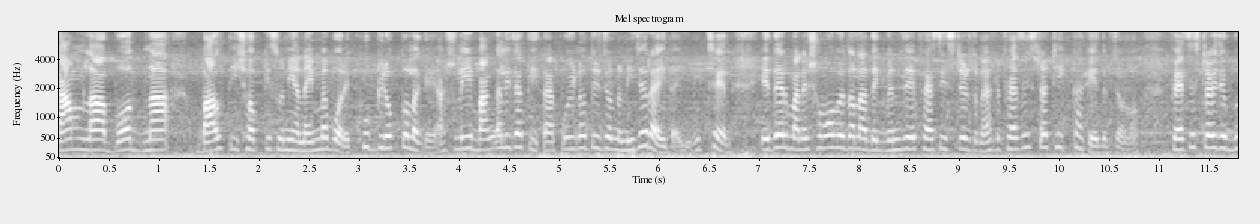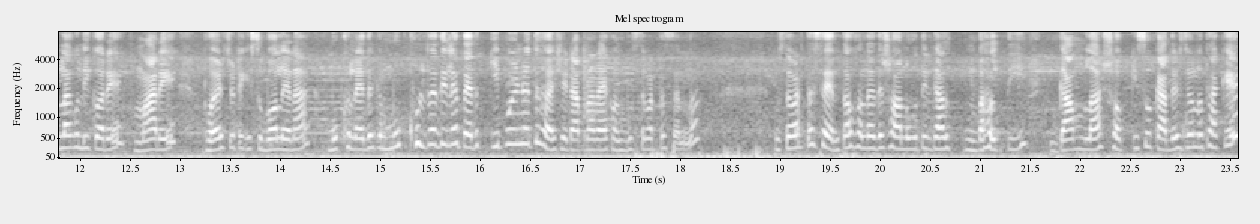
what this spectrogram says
গামলা, বদনা বালতি সব কিছু নিয়ে নাইমা পড়ে, খুব বিরক্ত লাগে। আসলে এই বাঙালি জাতি তার পরিণতির জন্য নিজেরাই দায়ী, বুঝছেন? এদের মানে সমবেদনা দেখবেন যে ফ্যাসিস্টের জন্য, আসলে ফ্যাসিস্টরা ঠিক থাকে এদের জন্য। ফ্যাসিস্টরা যে গুলাগুলি করে, মারে, ভয়ের চোটে কিছু বলে না, মুখ খুলে এদেরকে মুখ খুলতে দিলে তাদের কী পরিণতি হয় সেটা আপনারা এখন বুঝতে পারতেছেন না? বুঝতে পারতেছেন? তখন এদের সহানুভূতির গাল, বালতি, গামলা সব কিছু কাদের জন্য থাকে?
